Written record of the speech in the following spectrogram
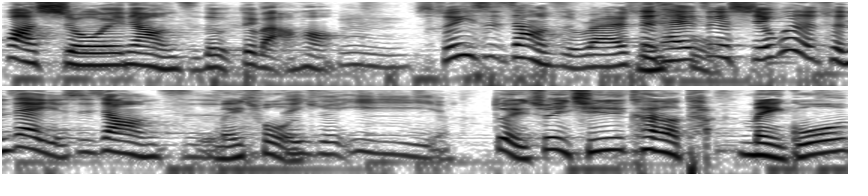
画修哎那样子，对对吧哈？嗯，所以是这样子，right？所以才这个协会的存在也是这样子，没错的一个意义。对，所以其实看到它美国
